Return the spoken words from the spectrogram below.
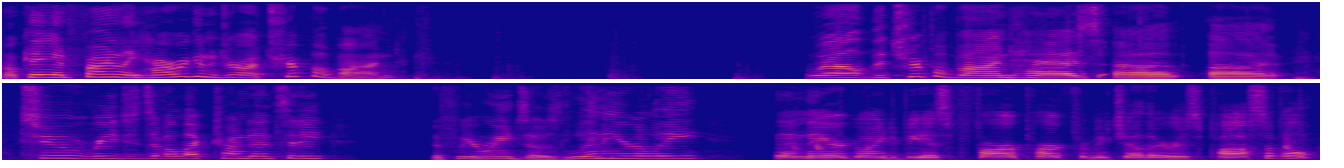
Okay, and finally, how are we going to draw a triple bond? Well, the triple bond has uh, uh, two regions of electron density, if we arrange those linearly, then they are going to be as far apart from each other as possible.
